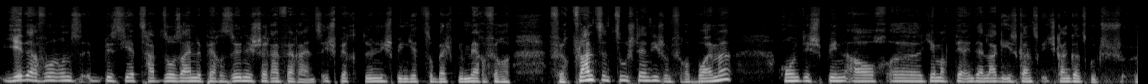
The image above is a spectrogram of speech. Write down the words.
jeder von uns bis jetzt hat so seine persönliche Referenz. Ich persönlich bin jetzt zum Beispiel mehr für, für Pflanzen zuständig und für Bäume. Und ich bin auch äh, jemand, der in der Lage ist, ganz, ich kann ganz gut äh,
